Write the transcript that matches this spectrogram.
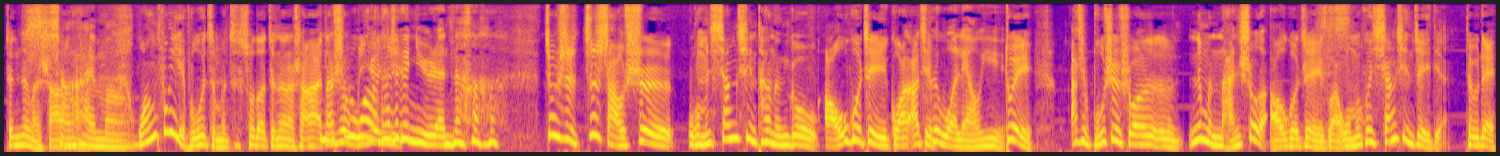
真正的伤害吗？王峰也不会怎么受到真正的伤害，但是我忘了她是个女人呢。就是至少是我们相信她能够熬过这一关，而且自我疗愈。对，而且不是说那么难受的熬过这一关，我们会相信这一点，对不对？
